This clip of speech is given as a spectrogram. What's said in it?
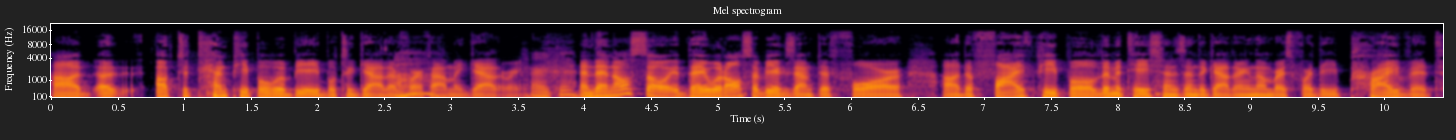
uh, uh, up to ten people would be able to gather for a family gathering. very good. And then also they would also be exempted for uh, the five people limitations in the gathering numbers for the private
